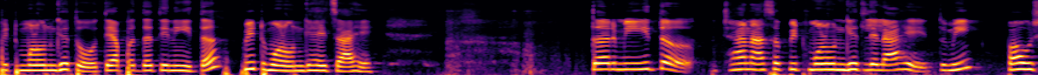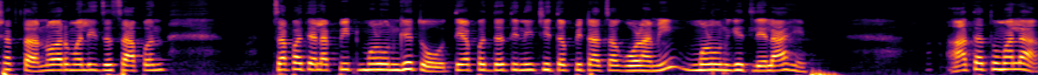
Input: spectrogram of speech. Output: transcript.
पीठ मळून घेतो त्या पद्धतीने इथं पीठ मळून घ्यायचं आहे. तर मी इथं छान असं पीठ मळून घेतलेलं आहे. तुम्ही पाहू शकता नॉर्मली जसं आपण चपात्याला पीठ मळून घेतो त्या पद्धतीने चितपिठाचा गोळा मी मळून घेतलेला आहे. आता तुम्हाला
